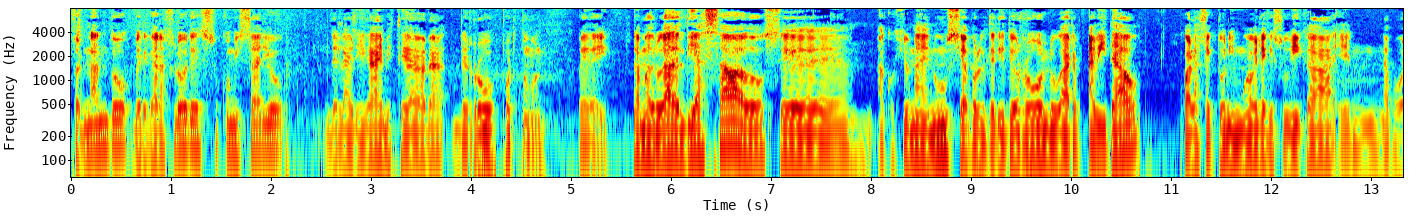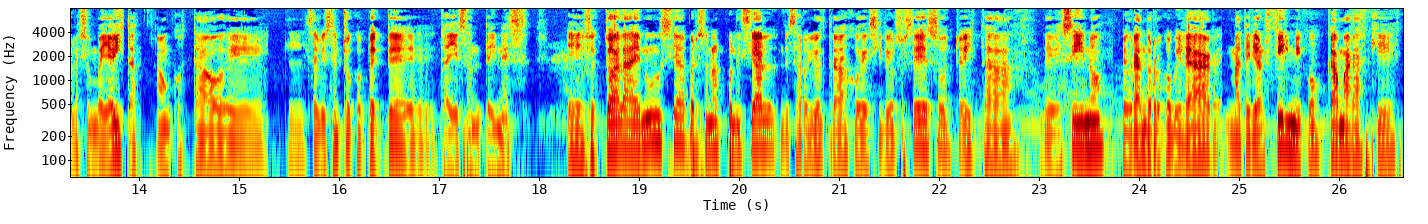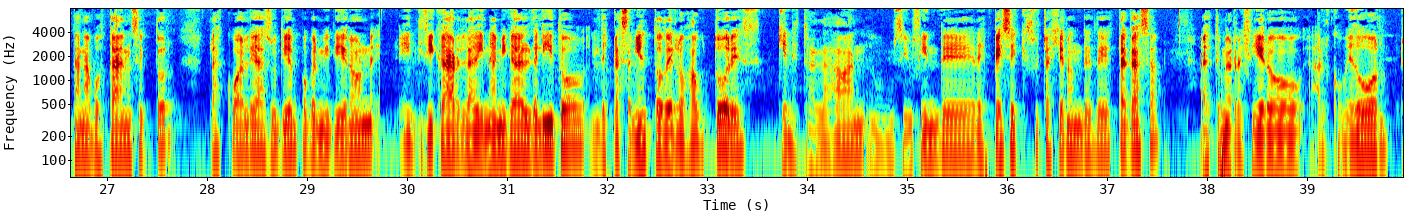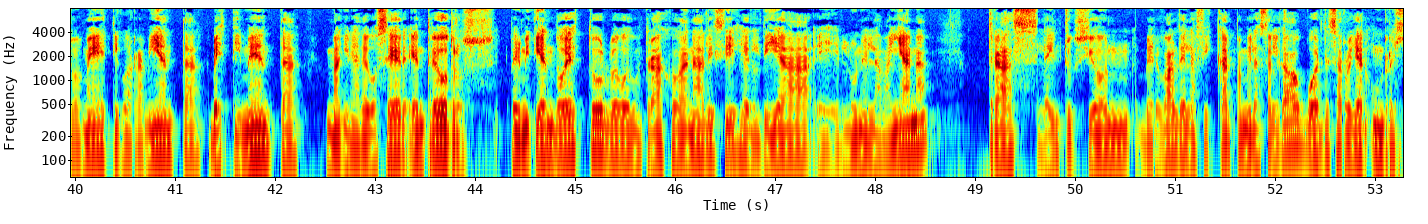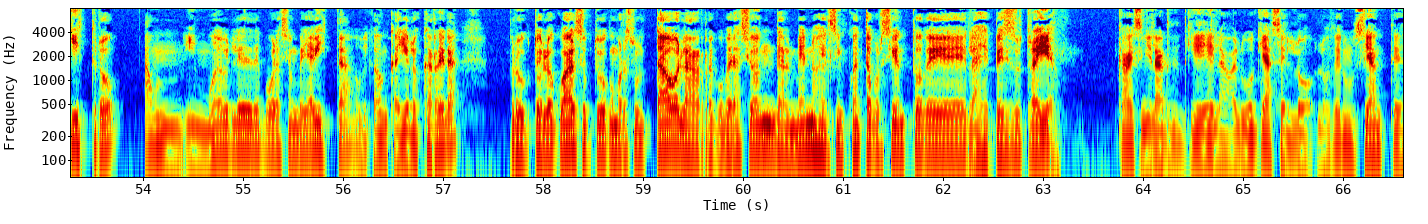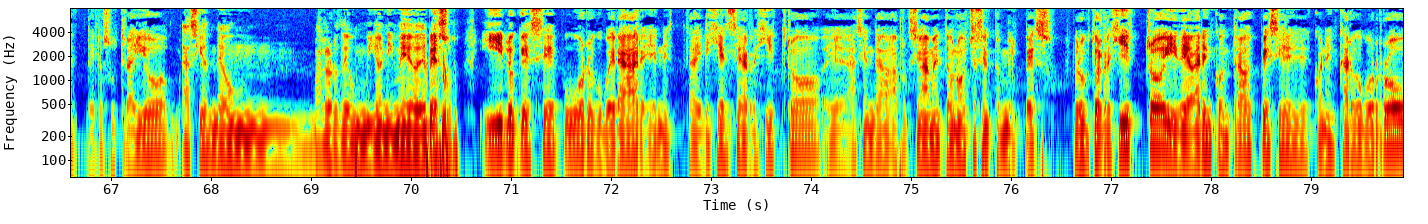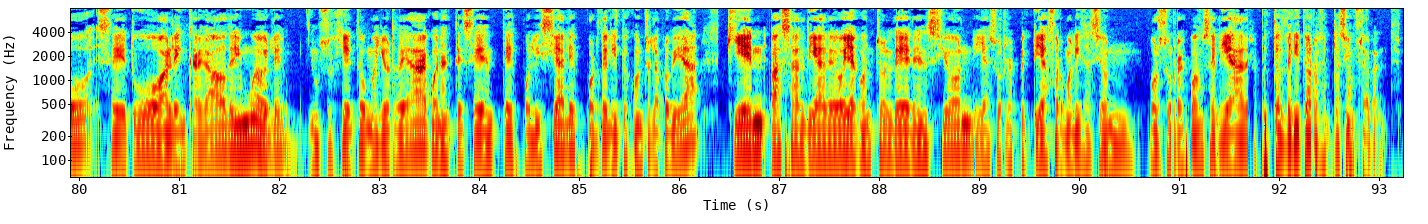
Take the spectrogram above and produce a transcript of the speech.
Fernando Vergara Flores, subcomisario de la Brigada Investigadora de Robos Puerto Montt, PDI. La madrugada del día sábado se acogió una denuncia por el delito de robo en lugar habitado, cual afectó un inmueble que se ubica en la población Bellavista, a un costado del Servicentro COPEC de calle Santa Inés. Efectuada la denuncia, personal policial desarrolló el trabajo de sitio del suceso, entrevistas de vecinos, logrando recopilar material fílmico, cámaras que están apostadas en el sector, las cuales a su tiempo permitieron identificar la dinámica del delito, el desplazamiento de los autores, quienes trasladaban un sinfín de, de especies que sustrajeron desde esta casa. A esto me refiero al comedor, doméstico, herramientas, vestimenta, máquinas de coser, entre otros, permitiendo esto luego de un trabajo de análisis el día eh, lunes en la mañana, tras la instrucción verbal de la fiscal Pamela Salgado, poder desarrollar un registro a un inmueble de población Bellavista, ubicado en calle Los Carreras, producto de lo cual se obtuvo como resultado la recuperación de al menos el 50% de las especies sustraídas. Cabe señalar que el avalúo que hacen los denunciantes de los sustraídos asciende a un valor de un millón y medio de pesos. Y lo que se pudo recuperar en esta diligencia de registro eh, asciende a aproximadamente a unos 800 mil pesos. Producto del registro y de haber encontrado especies con encargo por robo, se detuvo al encargado del inmueble, un sujeto mayor de edad con antecedentes policiales por delitos contra la propiedad, quien pasa al día de hoy a control de detención y a su respectiva formalización por su responsabilidad respecto al delito de receptación flagrante.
